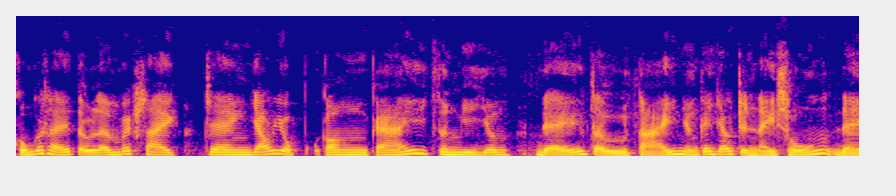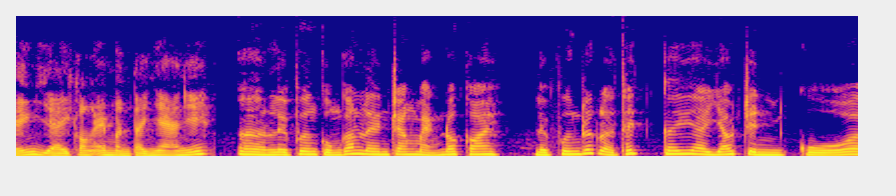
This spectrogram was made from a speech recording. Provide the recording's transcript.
cũng có thể tự lên website trang giáo dục con cái từng di dân để tự tải những cái giáo trình này xuống để dạy con em mình tại nhà nhé. Ờ, à, Lê Phương cũng có lên trang mạng đó coi. Lê Phương rất là thích cái ờ, giáo trình của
